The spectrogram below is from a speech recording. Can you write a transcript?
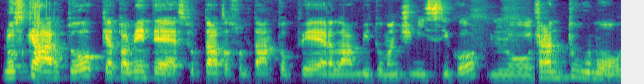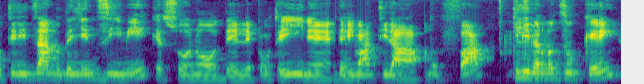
lo scarto, che attualmente è sfruttato soltanto per l'ambito mangimistico, lo frantumo utilizzando degli enzimi, che sono delle proteine derivanti da muffa, che liberano zuccheri.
